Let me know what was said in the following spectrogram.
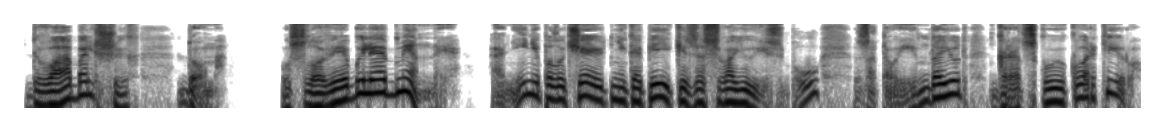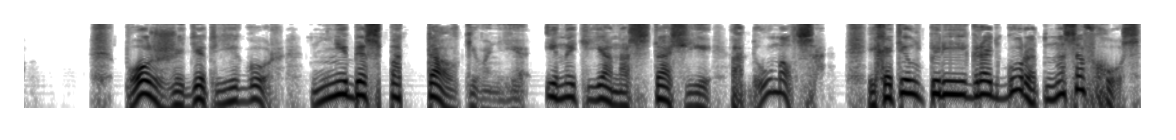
два больших дома. Условия были обменные. Они не получают ни копейки за свою избу, зато им дают городскую квартиру. Позже дед Егор, не без подталкивания и нытья Настасьи, одумался и хотел переиграть город на совхоз,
